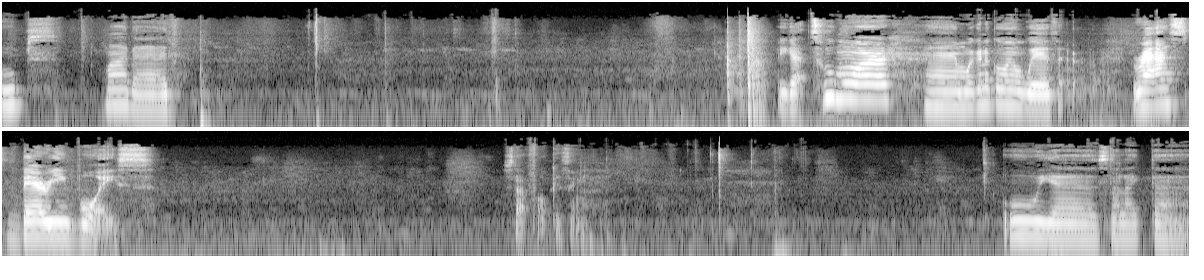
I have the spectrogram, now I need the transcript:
Oops, my bad. We got two more and we're gonna go in with raspberry voice. Stop focusing. Oh, yes, I like that.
